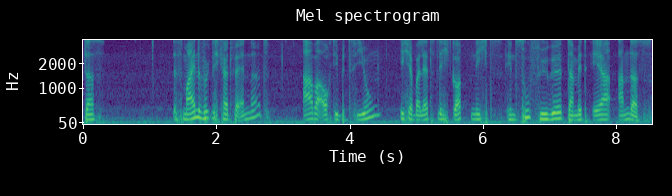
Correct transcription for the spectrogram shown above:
dass es meine Wirklichkeit verändert, aber auch die Beziehung. Ich aber letztlich Gott nichts hinzufüge, damit er anders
